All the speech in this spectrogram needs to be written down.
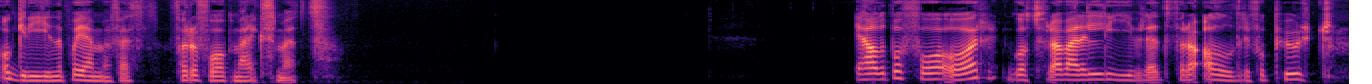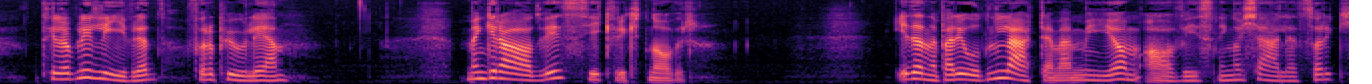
og griner på hjemmefest for å få oppmerksomhet. Jeg hadde på få år gått fra å være livredd for å aldri få pult, til å bli livredd for å pule igjen. Men gradvis gikk frykten over. I denne perioden lærte jeg meg mye om avvisning og kjærlighetssorg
